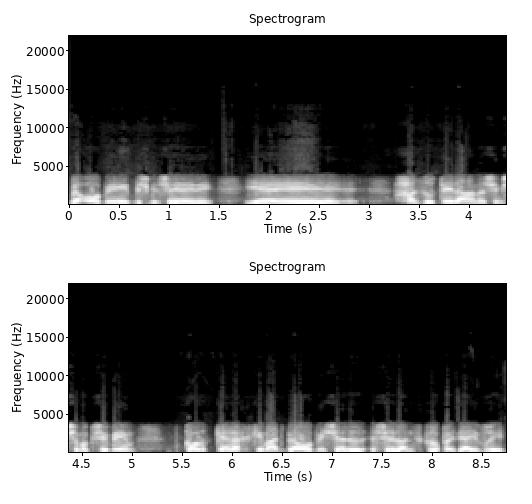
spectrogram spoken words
בעובי, בשביל שיהיה חזותי לאנשים שמקשיבים, כל כרך כמעט בעובי של, של האנציקלופדיה העברית.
